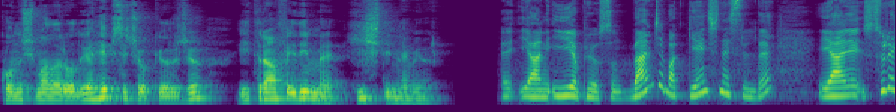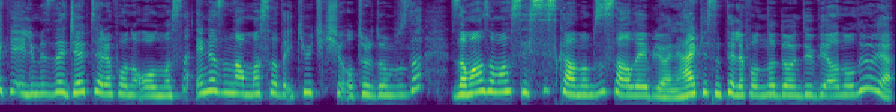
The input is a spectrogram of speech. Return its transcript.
konuşmalar oluyor. Hepsi çok yorucu. İtiraf edeyim mi? Hiç dinlemiyorum. E, Yani iyi yapıyorsun. Bence bak genç nesilde yani sürekli elimizde cep telefonu olması en azından masada 2-3 kişi oturduğumuzda zaman zaman sessiz kalmamızı sağlayabiliyor. Hani herkesin telefonuna döndüğü bir an oluyor ya.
